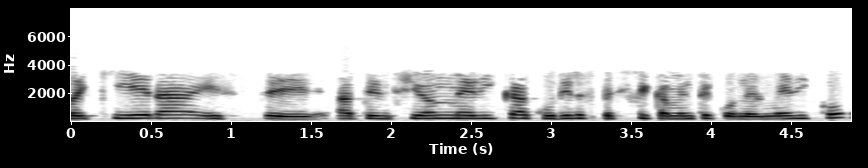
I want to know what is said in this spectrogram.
requiera este atención médica, acudir específicamente con el médico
